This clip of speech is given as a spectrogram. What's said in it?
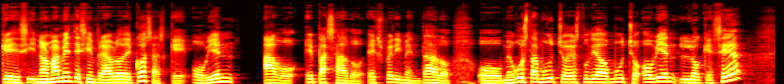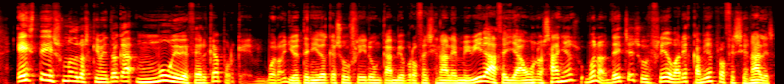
que si, normalmente siempre hablo de cosas que o bien hago, he pasado, he experimentado, o me gusta mucho, he estudiado mucho, o bien lo que sea este es uno de los que me toca muy de cerca porque, bueno, yo he tenido que sufrir un cambio profesional en mi vida hace ya unos años. Bueno, de hecho he sufrido varios cambios profesionales,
